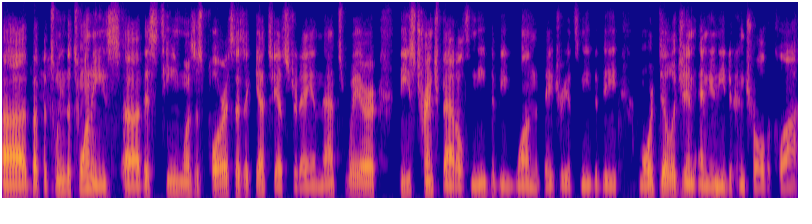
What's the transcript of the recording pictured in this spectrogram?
Uh, but between the 20s, uh, this team was as porous as it gets yesterday, and that's where these trench battles need to be won. The Patriots need to be more diligent, and you need to control the clock.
